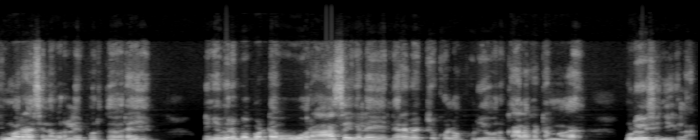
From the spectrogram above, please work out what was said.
சிம்ம ராசி நபர்களை பொறுத்தவரை நீங்கள் விருப்பப்பட்ட ஒவ்வொரு ஆசைகளை நிறைவேற்றிக் கொள்ளக்கூடிய ஒரு காலகட்டமாக முடிவு செஞ்சுக்கலாம்.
